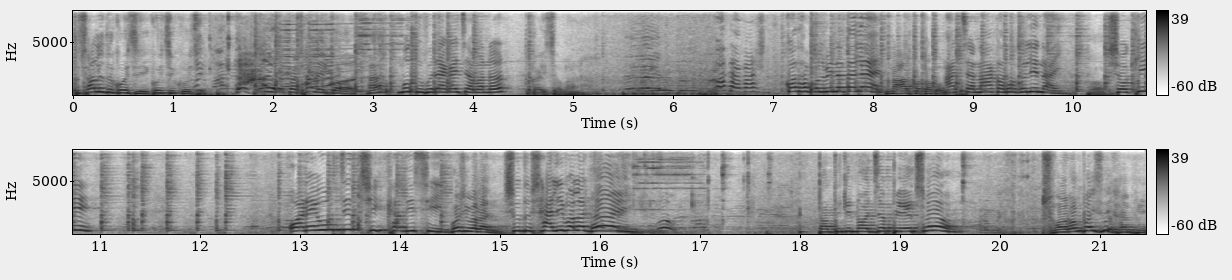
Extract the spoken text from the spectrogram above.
তো শালি তো কইছি কইছি কইছি। শালি কই শালি কয়। হ্যাঁ? মুতু ঘুরে গাইছা বানর? গাইছা ভান কথা বাস- কথা বলবি না তাহলে? না আর কথা কম আচ্ছা না কথা বলি নাই। হ্যাঁ। সখী ওরে উচিত শিক্ষা দিছি। বুঝি ভালাই শুধু শালি বলার। তাতে কি লজ্জা পেয়েছ? শরম পাইছি আমি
